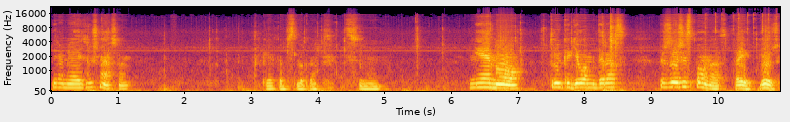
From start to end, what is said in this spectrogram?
Piramida jest już nasza. Jaka pisloka. Nie no! W trójkę działamy teraz? Przecież to już jest po nas. Hej, wróć.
